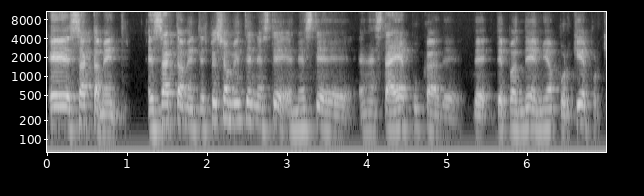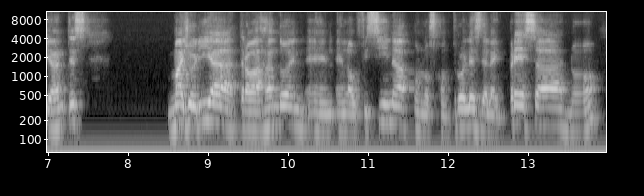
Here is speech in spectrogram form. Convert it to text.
Exactamente, exactamente, especialmente en, este, en, este, en esta época de, de pandemia. ¿Por qué? Porque antes mayoría trabajando en, en, la oficina con los controles de la empresa, ¿no?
